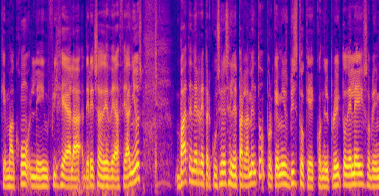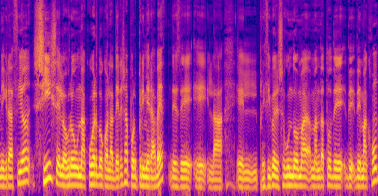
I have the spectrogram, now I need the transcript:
que Macron le inflige a la derecha desde hace años, va a tener repercusiones en el Parlamento porque hemos visto que con el proyecto de ley sobre inmigración sí se logró un acuerdo con la derecha por primera vez desde eh, el principio del segundo ma- mandato de- de Macron.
